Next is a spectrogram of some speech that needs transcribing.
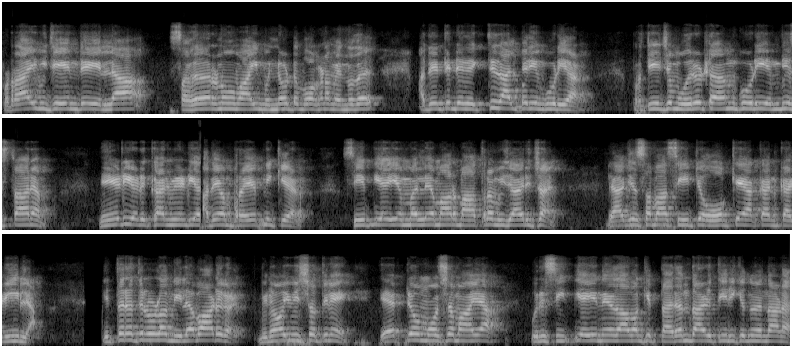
പിണറായി വിജയന്റെ എല്ലാ സഹകരണവുമായി മുന്നോട്ട് പോകണം എന്നത് അദ്ദേഹത്തിന്റെ വ്യക്തി താല്പര്യം കൂടിയാണ്. പ്രത്യേകിച്ചും ഒരു ടേം കൂടി എം പി സ്ഥാനം നേടിയെടുക്കാൻ വേണ്ടി അദ്ദേഹം പ്രയത്നിക്കുകയാണ്. സി പി ഐ എം എൽ എമാർ മാത്രം വിചാരിച്ചാൽ രാജ്യസഭാ സീറ്റ് ഓക്കെ ആക്കാൻ കഴിയില്ല. ഇത്തരത്തിലുള്ള നിലപാടുകൾ ബിനോയ് വിശ്വത്തിനെ ഏറ്റവും മോശമായ ഒരു സി പി ഐ നേതാവാക്കി തരം താഴ്ത്തിയിരിക്കുന്നു എന്നാണ്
